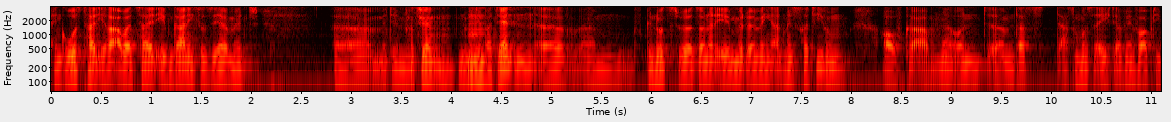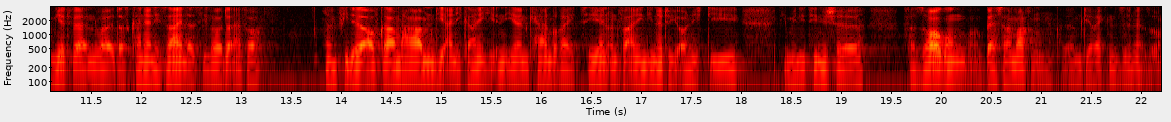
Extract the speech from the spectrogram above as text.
ein Großteil ihrer Arbeitszeit eben gar nicht so sehr mit äh, mit dem Patienten, mit hm. dem Patienten äh, ähm, genutzt wird, sondern eben mit irgendwelchen administrativen Aufgaben. Ne? Und ähm, das, das muss echt auf jeden Fall optimiert werden, weil das kann ja nicht sein, dass die Leute einfach ähm, viele Aufgaben haben, die eigentlich gar nicht in ihren Kernbereich zählen und vor allen Dingen die natürlich auch nicht die, die medizinische Versorgung besser machen im direkten Sinne. So.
